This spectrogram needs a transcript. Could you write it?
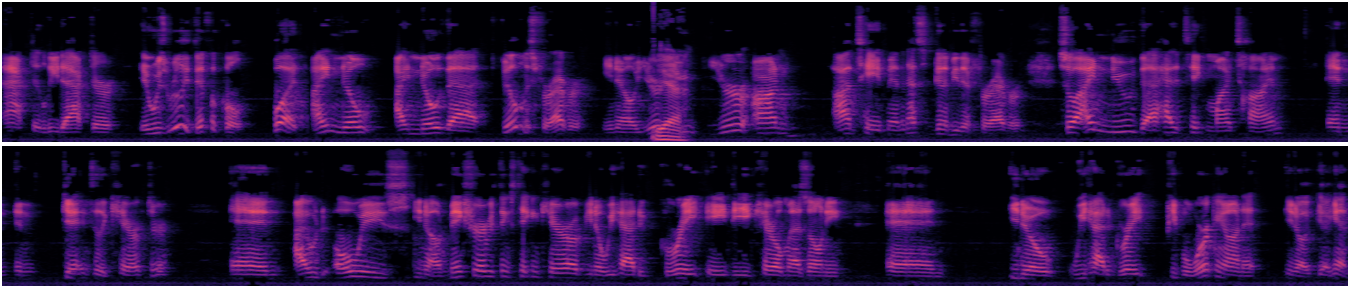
actor, lead actor, it was really difficult. But I know, I know that film is forever. You know, you're Yeah. you, you're on on tape, man. That's gonna be there forever. So I knew that I had to take my time and and get into the character. And I would always, you know, make sure everything's taken care of. You know, we had a great AD, Carol Mazzoni, and you know, we had great people working on it. You know, again,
